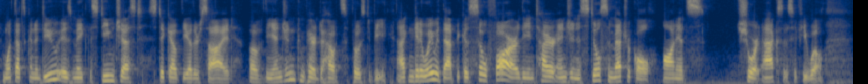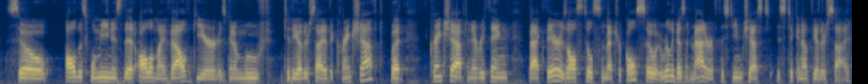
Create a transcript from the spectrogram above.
And what that's going to do is make the steam chest stick out the other side of the engine compared to how it's supposed to be. I can get away with that because so far the entire engine is still symmetrical on its short axis, if you will. So all this will mean is that all of my valve gear is going to move to the other side of the crankshaft, but the crankshaft and everything back there is all still symmetrical, so it really doesn't matter if the steam chest is sticking out the other side.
